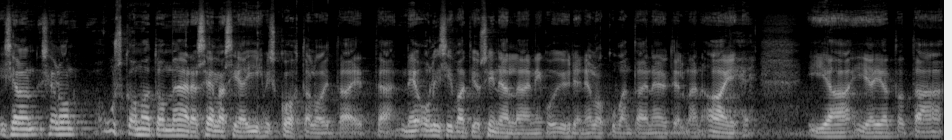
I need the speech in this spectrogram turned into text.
niin siellä on, siellä on uskomaton määrä sellaisia ihmiskohtaloita, että ne olisivat jo sinällään niin kuin yhden elokuvan tai näytelmän aihe. Ja, ja, ja tota,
